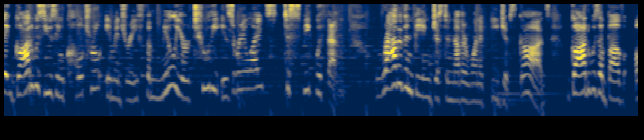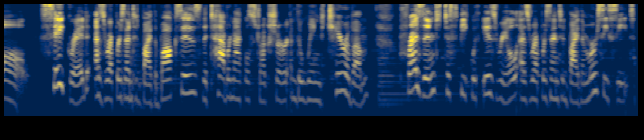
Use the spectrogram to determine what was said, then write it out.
that God was using cultural imagery familiar to the Israelites to speak with them. Rather than being just another one of Egypt's gods, God was above all, sacred, as represented by the boxes, the tabernacle structure, and the winged cherubim, present to speak with Israel, as represented by the mercy seat,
